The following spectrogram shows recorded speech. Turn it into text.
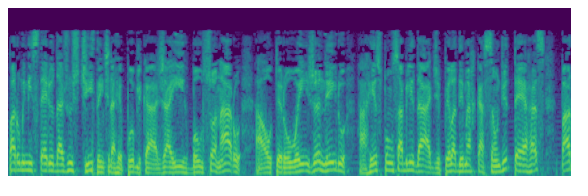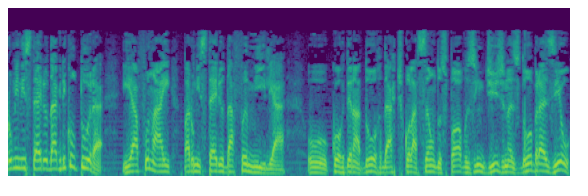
para o Ministério da Justiça. O presidente da República, Jair Bolsonaro, alterou em janeiro a responsabilidade pela demarcação de terras para o Ministério da Agricultura e a FUNAI para o Ministério da Família. O coordenador da Articulação dos Povos Indígenas do Brasil,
